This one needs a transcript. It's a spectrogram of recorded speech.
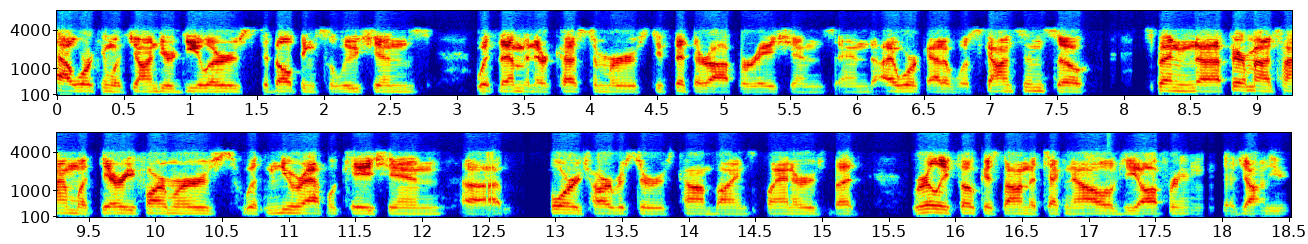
out working with John Deere dealers, developing solutions with them and their customers to fit their operations. And I work out of Wisconsin, so spend a fair amount of time with dairy farmers, with manure application, uh, forage harvesters, combines, planters, but really focused on the technology offering that John Deere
